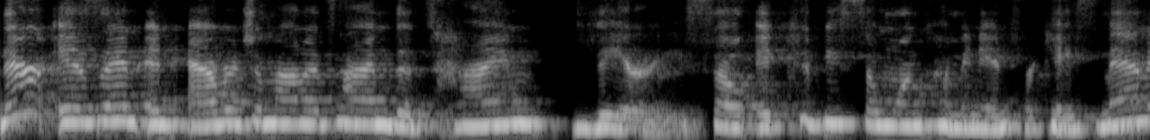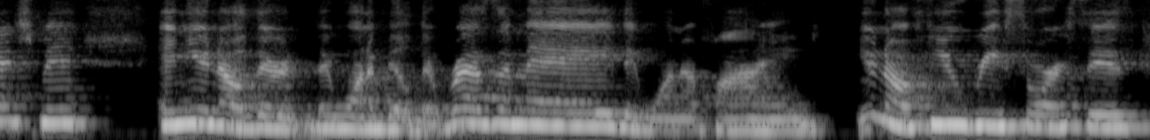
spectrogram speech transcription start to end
There isn't an average amount of time. The time varies. So it could be someone coming in for case management and you know they're they want to build their resume, they want to find, you know, a few resources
